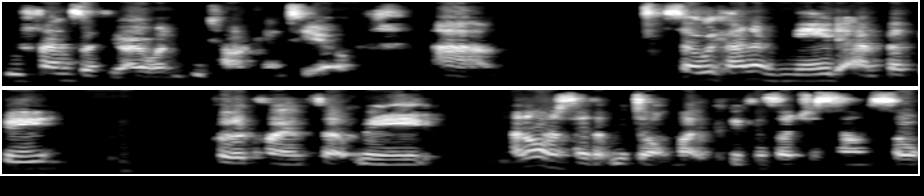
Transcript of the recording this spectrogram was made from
be friends with you. I wouldn't be talking to you. Um, so we kind of need empathy for the clients that we, I don't want to say that we don't like because that just sounds so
